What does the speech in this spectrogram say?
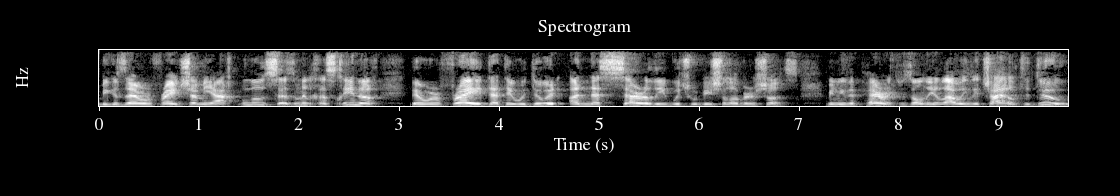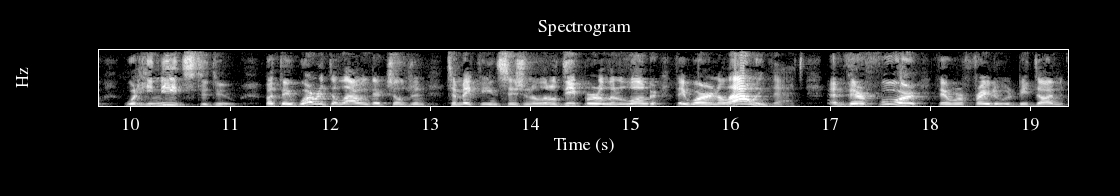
Because they were afraid Achbulu says Minchas Chinuch they were afraid that they would do it unnecessarily, which would be Shalom Bereshus. Meaning the parent was only allowing the child to do what he needs to do, but they weren't allowing their children to make the incision a little deeper, a little longer. They weren't allowing that and therefore they were afraid it would be done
